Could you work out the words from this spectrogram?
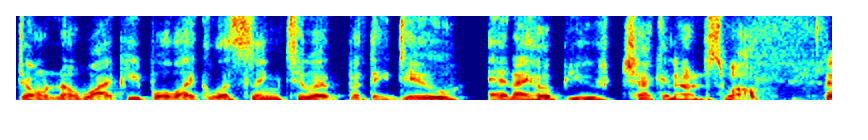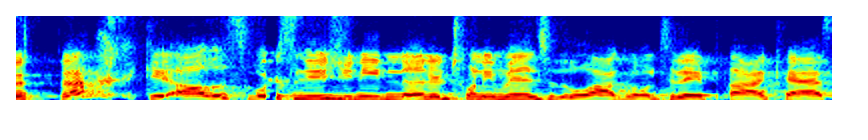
don't know why people like listening to it, but they do. And I hope you check it out as well. Get all the sports news you need in under 20 minutes with the Locked On Today podcast.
